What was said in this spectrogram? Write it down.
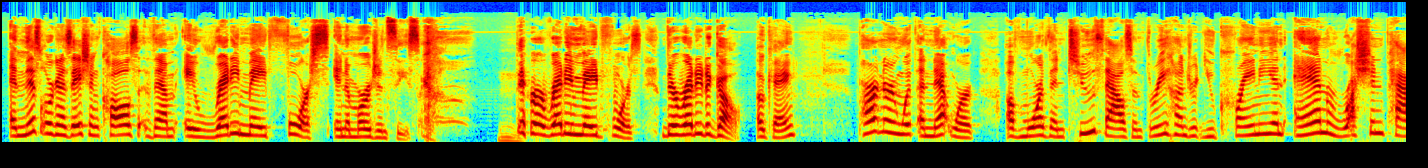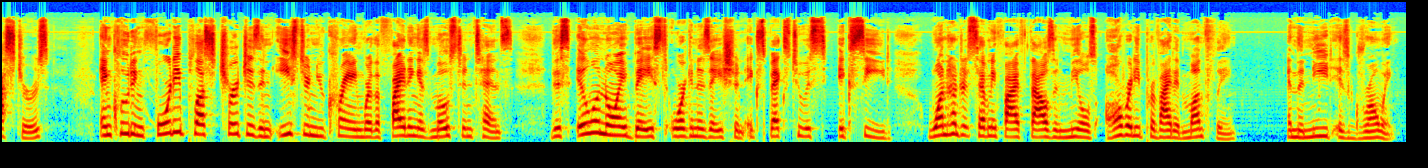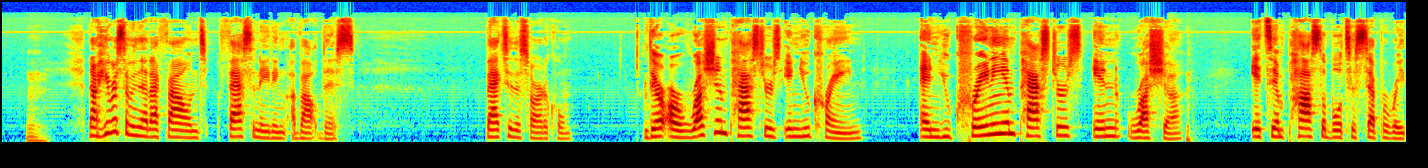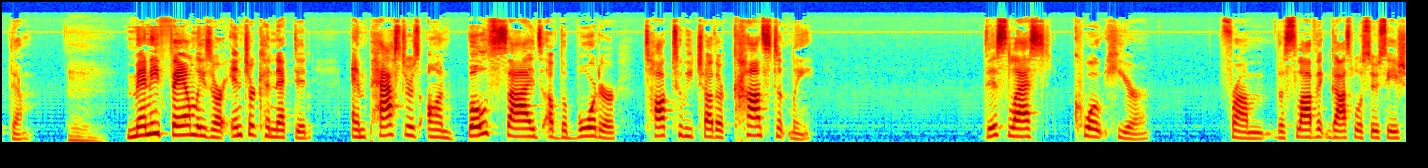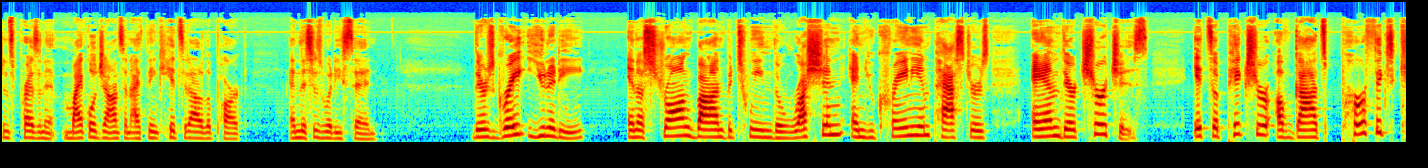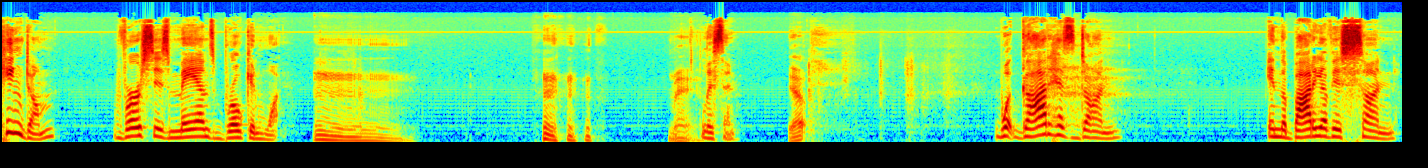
And this organization calls them a ready made force in emergencies. Mm. They're a ready made force, they're ready to go. Okay. Partnering with a network of more than 2,300 Ukrainian and Russian pastors, including 40 plus churches in eastern Ukraine where the fighting is most intense, this Illinois based organization expects to ex- exceed 175,000 meals already provided monthly, and the need is growing. Mm. Now, here is something that I found fascinating about this. Back to this article. There are Russian pastors in Ukraine and Ukrainian pastors in Russia. It's impossible to separate them. Hmm. Many families are interconnected, and pastors on both sides of the border talk to each other constantly. This last quote here from the Slavic Gospel Association's president, Michael Johnson, I think hits it out of the park. And this is what he said There's great unity and a strong bond between the Russian and Ukrainian pastors and their churches. It's a picture of God's perfect kingdom versus man's broken one. Mm. Man. Listen, Yep. what God has done in the body of his son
